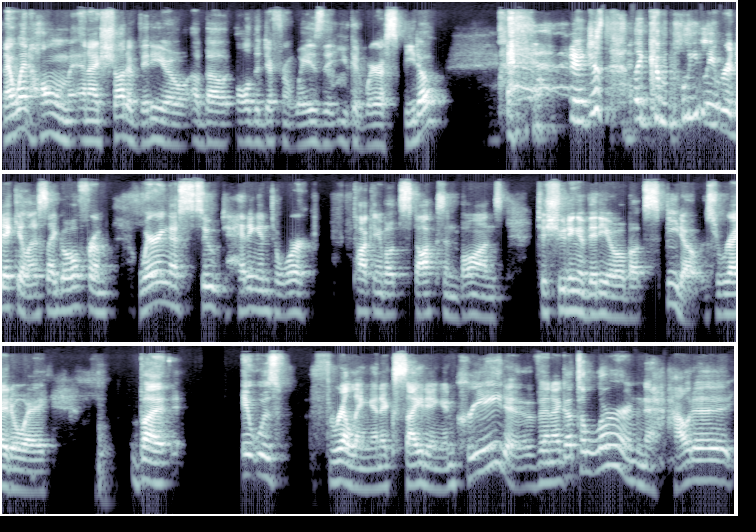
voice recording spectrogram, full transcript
And I went home and I shot a video about all the different ways that you could wear a Speedo. it just like completely ridiculous. I go from wearing a suit heading into work talking about stocks and bonds to shooting a video about speedos right away but it was thrilling and exciting and creative and i got to learn how to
